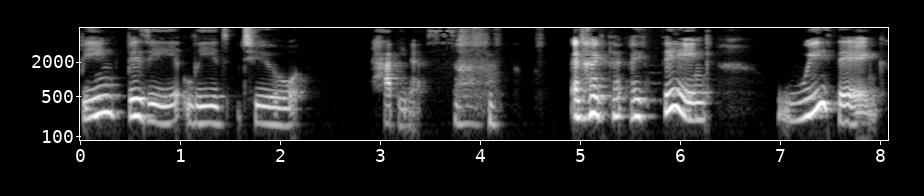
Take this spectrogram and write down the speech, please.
Being busy leads to happiness. and I, th- I think we think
